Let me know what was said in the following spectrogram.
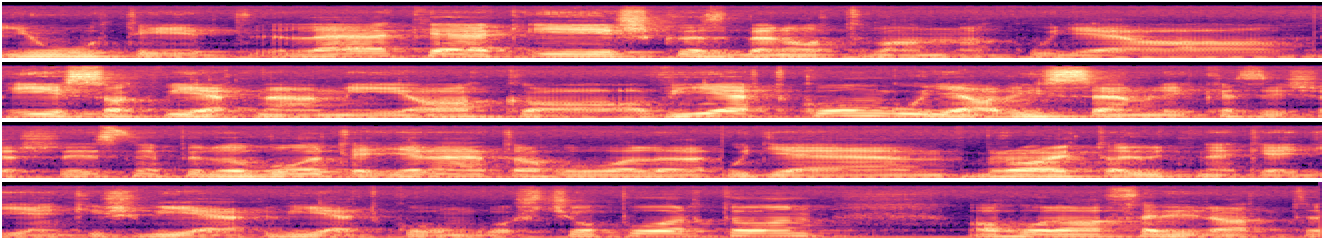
jótét lelkek, és közben ott vannak ugye a észak-vietnámiak, a Vietkong, ugye a visszaemlékezéses résznél. Például volt egy jelenet, ahol ugye rajta ütnek egy ilyen kis Vietkongos csoporton, ahol a felirat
